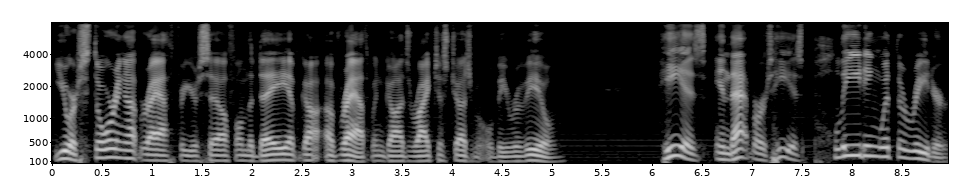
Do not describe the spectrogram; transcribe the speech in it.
you are storing up wrath for yourself on the day of, God, of wrath when God's righteous judgment will be revealed. He is, in that verse, he is pleading with the reader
